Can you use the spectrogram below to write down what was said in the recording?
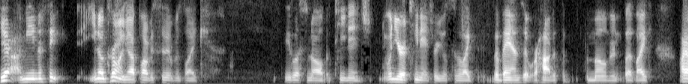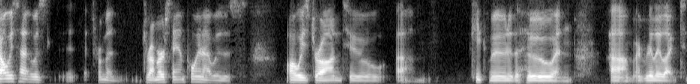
Yeah, I mean, I think you know, growing up, obviously there was like you listen to all the teenage when you're a teenager, you listen to like the bands that were hot at the, the moment. But like, I always had was from a drummer standpoint, I was always drawn to um, Keith Moon of the Who, and um, I really liked.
